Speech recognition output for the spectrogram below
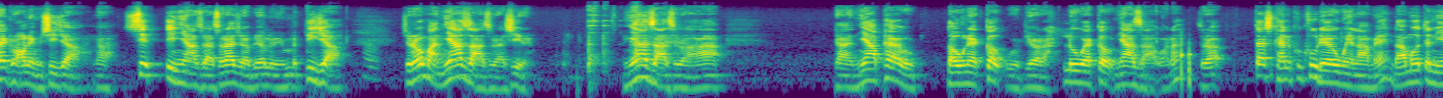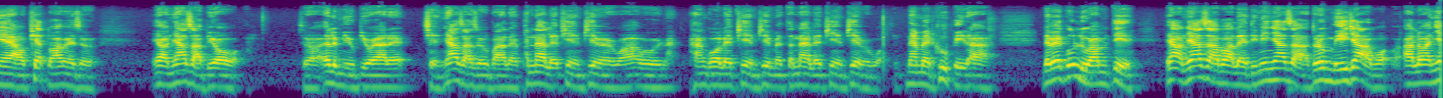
background တွေမရှိကြဘူးနော်စစ်ပညာဆိုတာဆိုတော့ကျွန်တော်ပြောလို့မသိကြဘူးကျွန်တော်တို့မှာညစာဆိုတာရှိတယ်ညစာဆိုတာကဒါညဖက်ကို တုံးတဲ့ကုတ်ကိုပြောတာလှိုးဝဲကုတ်ညစာပေါ့နော်ဆိုတော့ test can ခုခုတည်းဝင်လာမယ်ဒါမှမဟုတ်တနည်းအောင်ဖြတ်သွားမယ်ဆိုအဲ့တော့ညစာပြောပေါ့ဆိုတော့အဲ့လိုမျိုးပြောရတဲ့ချိန်ညစာဆိုပါလဲဖနက်လည်းဖြစ်ရင်ဖြစ်မယ်ကွာဟိုဟန်ကောလည်းဖြစ်ရင်ဖြစ်မယ်တနက်လည်းဖြစ်ရင်ဖြစ်မယ်ပေါ့နာမည်တစ်ခုပေးတာဒါပေမဲ့ကိုလူကမသိရအောင်ညစာပါလဲဒီနေ့ညစာတို့မေးကြတာပေါ့အလောည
